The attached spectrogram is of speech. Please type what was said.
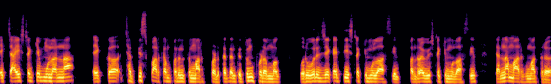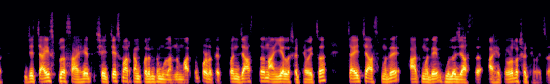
एक चाळीस टक्के मुलांना एक छत्तीस मार्कांपर्यंत मार्क पडतात आणि तिथून पुढे मग उर्वरित जे काही तीस टक्के मुलं असतील पंधरा वीस टक्के मुलं असतील त्यांना मार्क मात्र जे चाळीस प्लस आहेत शेहेचाळीस मार्कांपर्यंत मुलांना मार्क पडत आहेत. पण जास्त नाहीये लक्षात ठेवायचं. चाळीसच्या आसमध्ये आतमध्ये मुलं जास्त आहेत एवढं लक्षात ठेवायचं.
